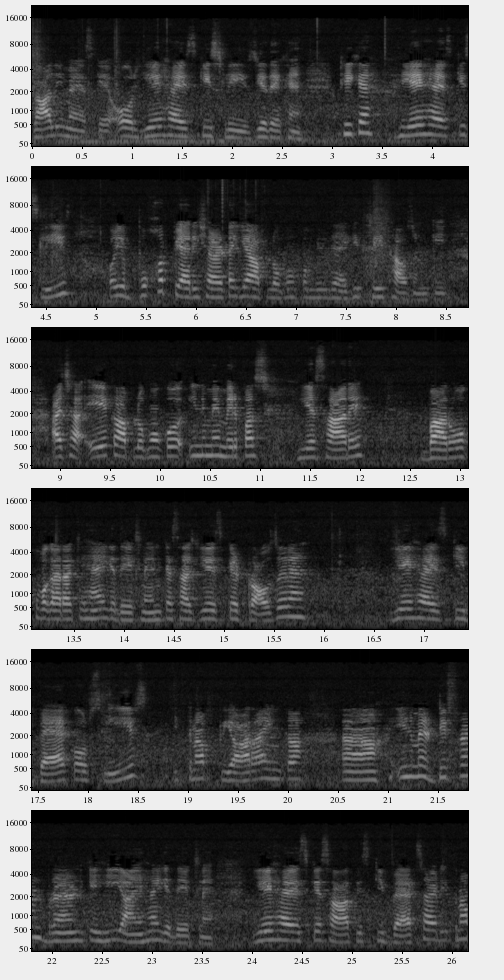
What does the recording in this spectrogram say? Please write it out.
जालिम हैं इसके। और ये है इसकी स्लीव्स ये देखें। ठीक है, ये है इसकी स्लीव्स और ये बहुत प्यारी शर्ट है, ये आप लोगों को मिल जाएगी थ्री थाउज़ेंड की। अच्छा एक आप लोगों को, इनमें मेरे पास ये सारे बारोक वगैरह के हैं, ये देख लें, इनके साथ ये इसके ट्राउज़र हैं, ये है इसकी बैक और स्लीव्स, इतना प्यारा इनका इनमें डिफरेंट ब्रांड के ही आए हैं, ये देख लें, ये है इसके साथ इसकी बैक साइड इतना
